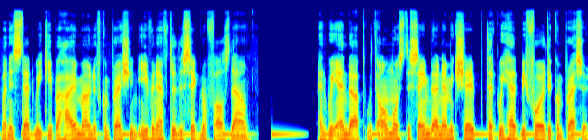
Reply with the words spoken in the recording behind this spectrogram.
but instead we keep a high amount of compression even after the signal falls down. and we end up with almost the same dynamic shape that we had before the compressor,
